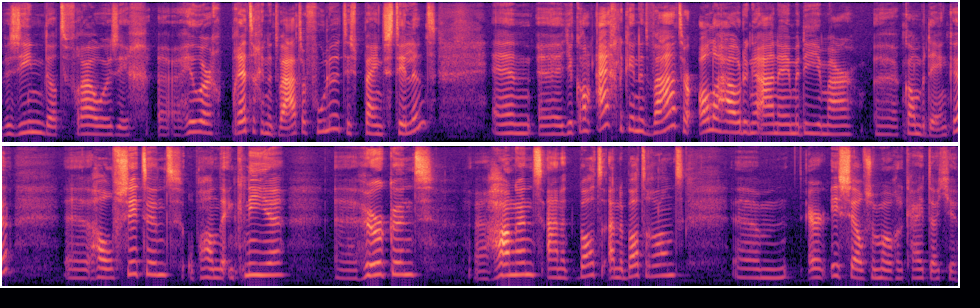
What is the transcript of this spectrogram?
we zien dat vrouwen zich uh, heel erg prettig in het water voelen. Het is pijnstillend. En uh, je kan eigenlijk in het water alle houdingen aannemen die je maar kan bedenken uh, half zittend, op handen en knieën, uh, hurkend, uh, hangend aan, het bad, aan de badrand. Um, er is zelfs een mogelijkheid dat je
